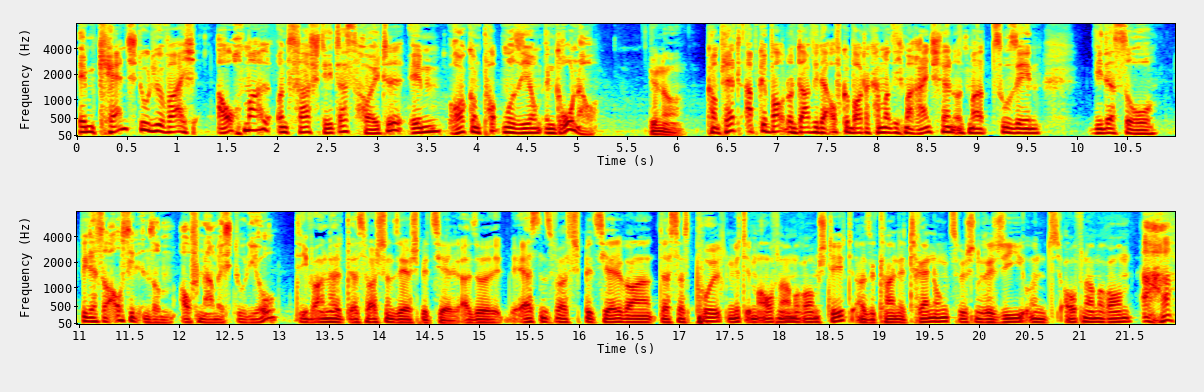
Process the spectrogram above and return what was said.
Im Can-Studio war ich auch mal und zwar steht das heute im Rock- und Pop-Museum in Gronau. Genau. Komplett abgebaut und da wieder aufgebaut. Da kann man sich mal reinstellen und mal zusehen, wie das so, wie das so aussieht in so einem Aufnahmestudio. Die waren halt, das war schon sehr speziell. Also erstens, was speziell war, dass das Pult mit im Aufnahmeraum steht, also keine Trennung zwischen Regie und Aufnahmeraum. Aha.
